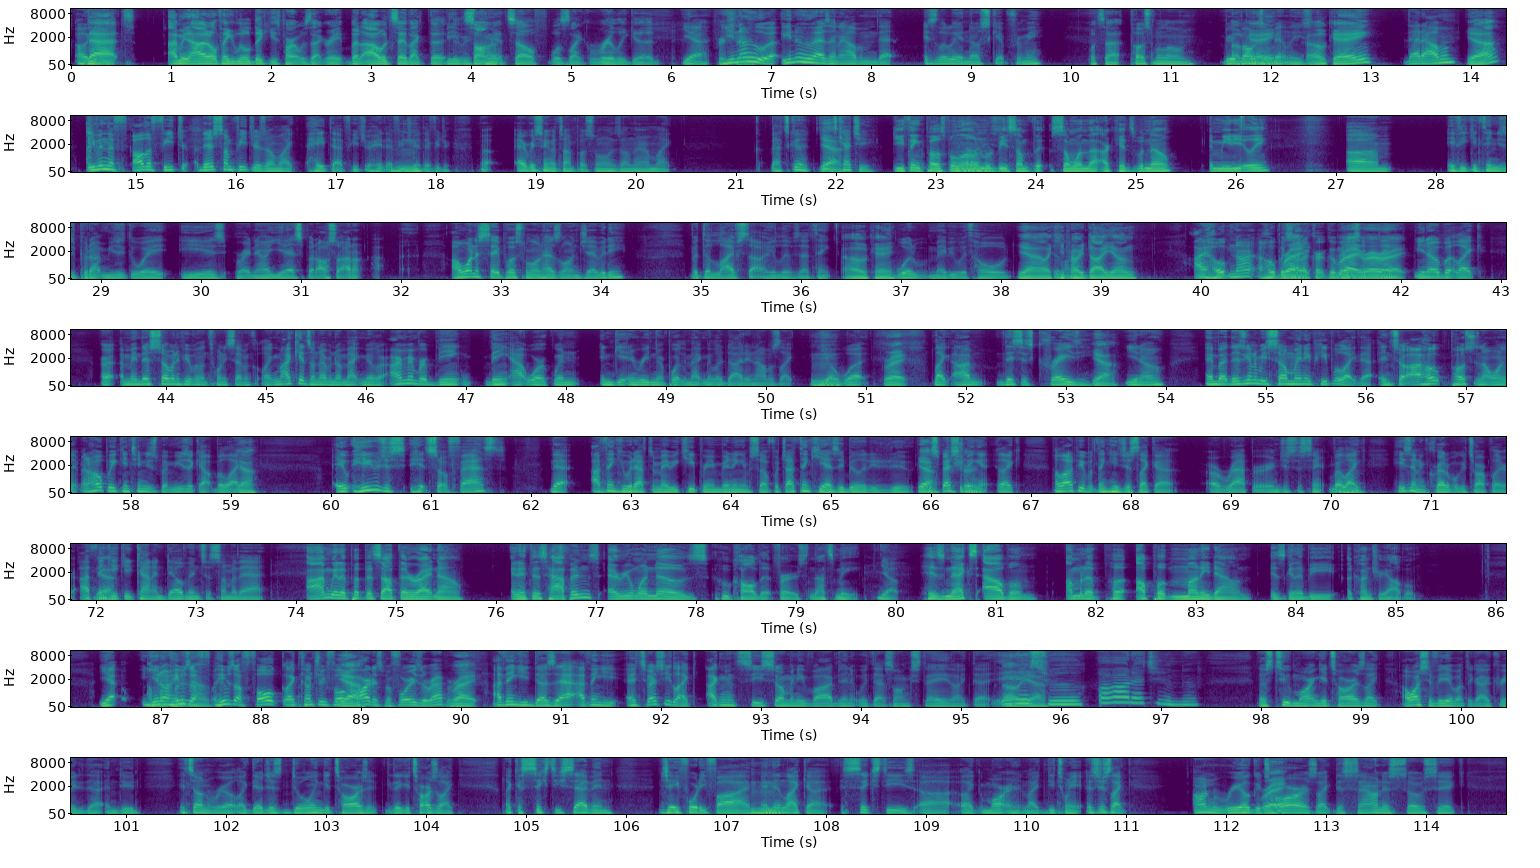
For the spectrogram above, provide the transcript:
Oh, yeah. that I mean, I don't think Lil Dicky's part was that great, but I would say like the Bieber's song part. itself was like really good. Yeah. You know who? You know who has an album that is literally a no skip for me? What's that? Post Malone. Beer Bongs okay. and Bentleys. Okay. That album, Yeah. Even the all the feature. There's some features I'm like, hate that feature, hate that feature, Mhm. hate that feature. But every single time Post Malone's on there, I'm like, that's good. That's Yeah. catchy. Do you think Post Malone would be something someone that our kids would know immediately? Um, if he continues to put out music the way he is right now, yes. But also, I don't. I, I want to say Post Malone has longevity, but the lifestyle he lives, I think, Okay. would maybe withhold. Yeah, like he'd probably die young. I hope not. I hope it's not a Kurt Cobain Right, right, thing, right. You know, but like, or, I mean, there's so many people in the 27. Like my kids will never know Mac Miller. I remember being being at work when and getting reading the report that Mac Miller died, and I was like, "Yo, Mhm. what? Right. Like, I'm this is crazy." Yeah. you know. And but there's gonna be so many people like that, and so I hope Post is not one of them, and I hope he continues to put music out. But like, yeah. it, he was just hit so fast that I think he would have to maybe keep reinventing himself, which I think he has the ability to do. Yeah, especially sure. being a, like a lot of people think he's just like a a rapper and just a singer, but Mhm. like he's an incredible guitar player. I think Yeah. he could kind of delve into some of that. I'm gonna put this out there right now. And if this happens, everyone knows who called it first, and that's me. Yep. His next album, I'm gonna put I'll put money down, is gonna be a country album. Yeah, I'm you know he was a down. he was a folk like country folk Yeah. artist before he's a rapper. Right. I think he does that. I think he, especially like I can see so many vibes in it with that song "Stay" like that. Oh, it's yeah. true, all that you know. Those two Martin guitars, like I watched a video about the guy who created that, and dude, it's unreal. Like they're just dueling guitars. The guitars are like like a '67 J45, Mhm. and then like a '60s uh like Martin, like D20. It's just like unreal guitars. Like the sound is so sick.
